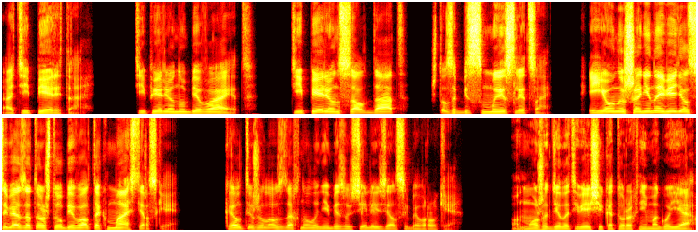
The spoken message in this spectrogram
А теперь-то, теперь он убивает. Теперь он солдат. Что за бессмыслица? Юноша ненавидел себя за то, что убивал так мастерски. Кэл тяжело вздохнул и не без усилий взял себя в руки. «Он может делать вещи, которых не могу я»,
